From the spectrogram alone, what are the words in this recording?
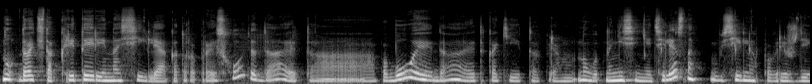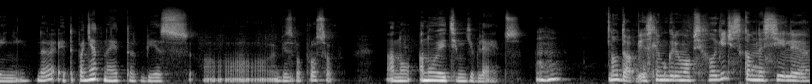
Ну, давайте так, критерии насилия, которые происходят, да, это побои, да, это какие-то прям, ну, вот нанесение телесных сильных повреждений, да, это понятно, это без, э, без вопросов оно, оно этим является. Угу. Ну да, если мы говорим о психологическом насилии.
